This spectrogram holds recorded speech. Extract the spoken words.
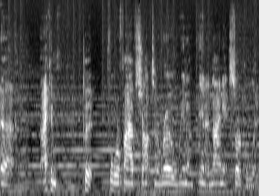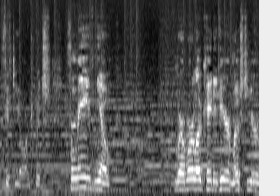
Uh, I can put four or five shots in a row in a in a nine-inch circle at 50 yards, which for me, you know, where we're located here, most of your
